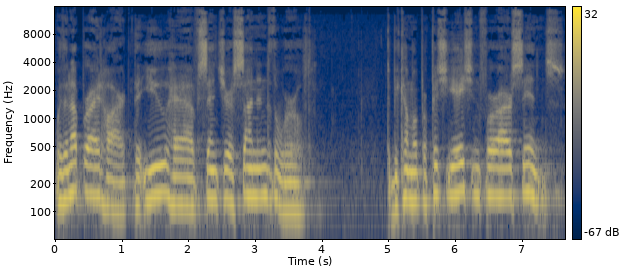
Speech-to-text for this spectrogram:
with an upright heart that you have sent your Son into the world to become a propitiation for our sins.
